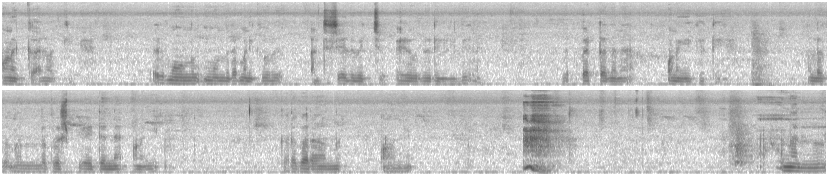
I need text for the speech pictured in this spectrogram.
ഉണക്കാൻ നോക്കി. ഒരു മൂന്ന് മൂന്നര മണിക്കൂർ അഡ്ജസ്റ്റ് ചെയ്ത് വെച്ചു. എഴുപത് ഡിഗ്രിയിൽ പെട്ടെന്ന് തന്നെ ഉണങ്ങി കിട്ടി. നല്ല നല്ല ക്രിസ്പി ആയിട്ട് തന്നെ ഉണങ്ങി. കറ കറാന്ന് ഉണങ്ങി. നല്ല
